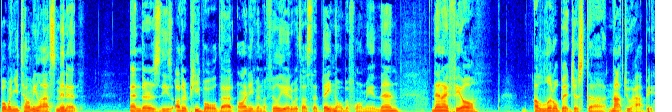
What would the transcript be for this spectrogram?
But when you tell me last minute, and there's these other people that aren't even affiliated with us that they know before me, then then I feel a little bit just uh, not too happy,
